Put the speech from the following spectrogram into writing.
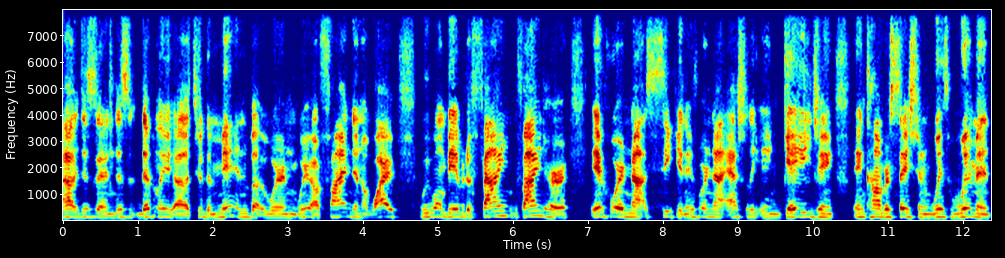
Uh, this and this is definitely uh, to the men. But when we are finding a wife, we won't be able to find find her if we're not seeking, if we're not actually engaging in conversation with women,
